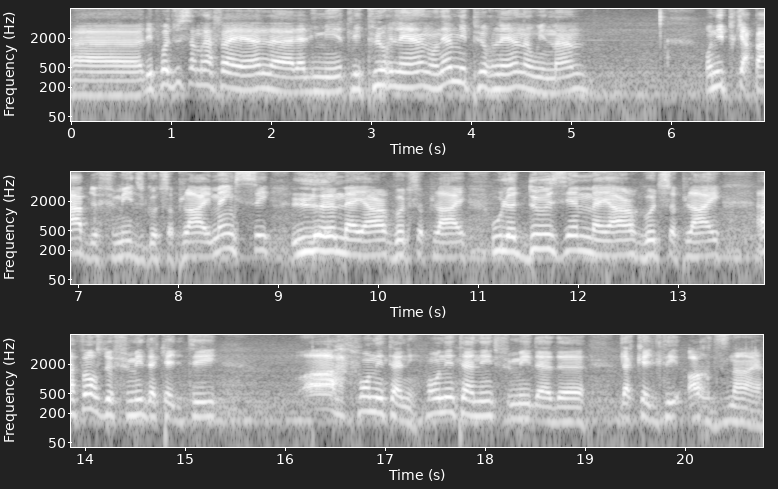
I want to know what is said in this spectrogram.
euh, les produits San Rafael, à la limite, les Purlaine, on aime les Purlaine à Winman on n'est plus capable de fumer du Good Supply, même si c'est le meilleur Good Supply ou le deuxième meilleur Good Supply. À force de fumer de la qualité, ah, on est tanné. On est tanné de fumer de, la qualité ordinaire.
